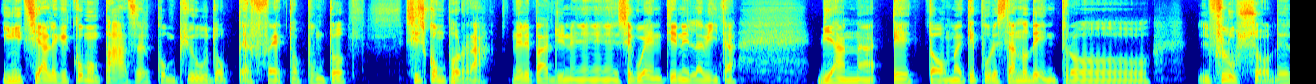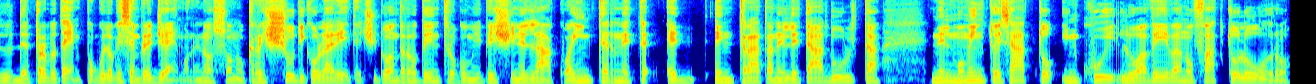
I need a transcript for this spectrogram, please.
iniziale che come un puzzle compiuto, perfetto appunto, si scomporrà nelle pagine seguenti e nella vita di Anna e Tom, che pure stanno dentro il flusso del, del, proprio tempo, quello che sembra egemone, no? sono cresciuti con la rete, ci tuonano dentro come i pesci nell'acqua, internet è entrata nell'età adulta nel momento esatto in cui lo avevano fatto loro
